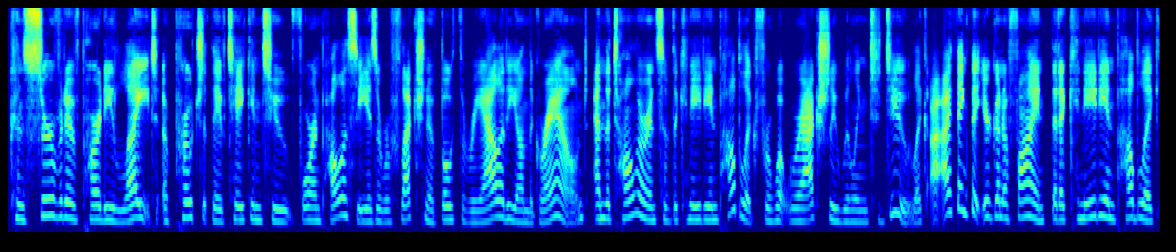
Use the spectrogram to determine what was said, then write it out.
conservative party light approach that they've taken to foreign policy is a reflection of both the reality on the ground and the tolerance of the Canadian public for what we're actually willing to do. Like, I think that you're going to find that a Canadian public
